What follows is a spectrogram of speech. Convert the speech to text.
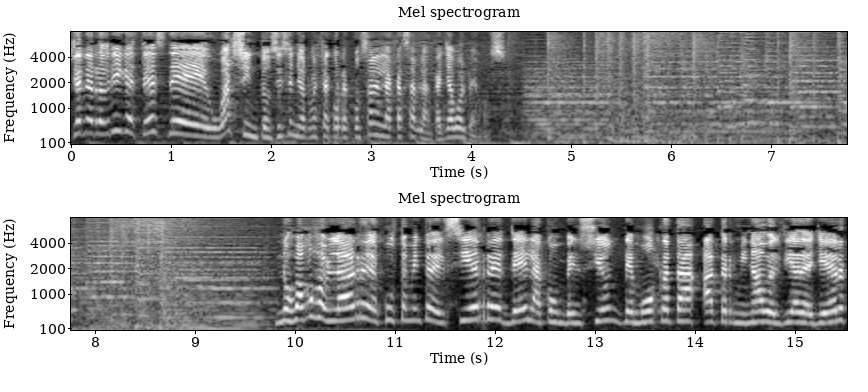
Janet Rodríguez desde Washington, sí señor, nuestra corresponsal en la Casa Blanca. Ya volvemos. Nos vamos a hablar eh, justamente del cierre de la convención demócrata. Ha terminado el día de ayer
